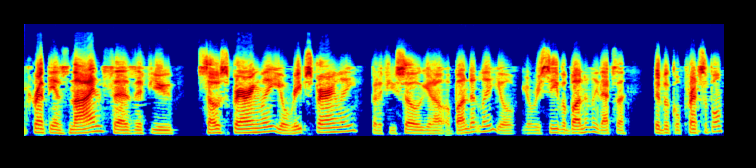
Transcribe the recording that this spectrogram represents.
Corinthians 9 says if you sow sparingly, you'll reap sparingly. But if you sow, you know, abundantly, you'll, you'll receive abundantly. That's a biblical principle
